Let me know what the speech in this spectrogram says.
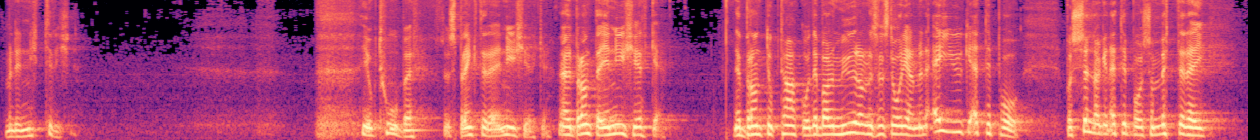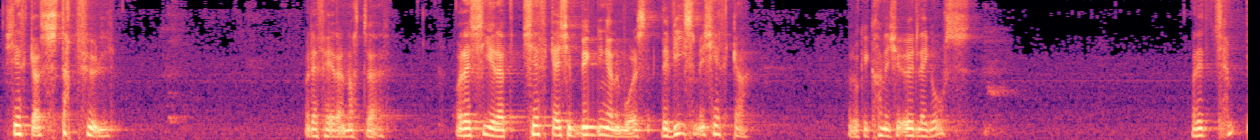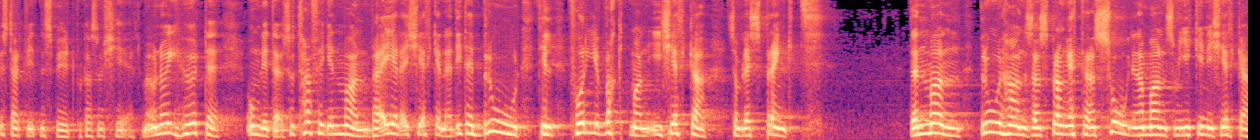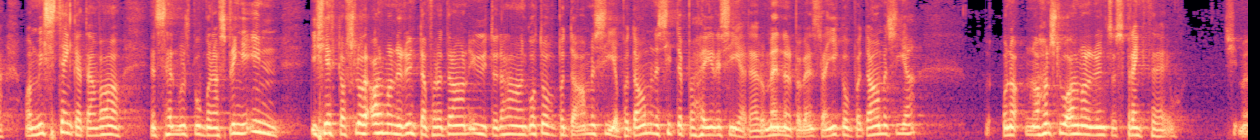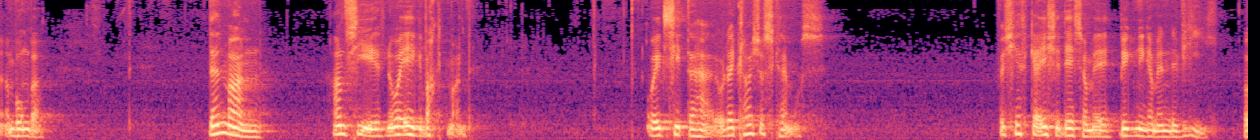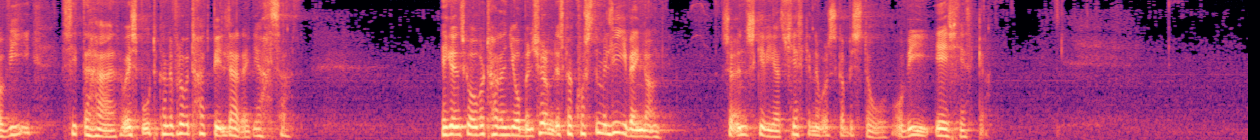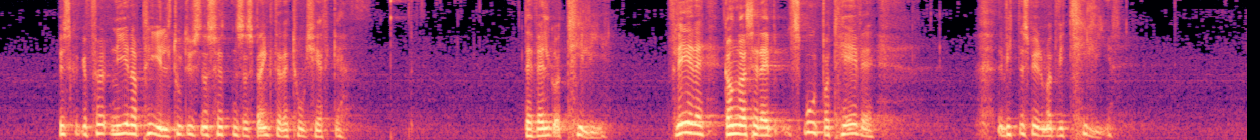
Men det nytter ikke. I oktober så sprengte de en ny kirke. Nei, det brant de en ny kirke. Det brant opp taket, og det er bare murene som står igjen. Men ei uke etterpå, på søndagen etterpå så møtte de kirka stappfull og de feirer nattvær. Og de sier at kirka er ikke bygningene våre, det er vi som er kirka. Og dere kan ikke ødelegge oss. Og Det er et kjempesterkt vitnesbyrd på hva som skjer. Men når jeg hørte om dette, så traff jeg en mann på ei av de kirkene. Dette er bror til forrige vaktmann i kirka som ble sprengt. Den mannen, Bror hans han sprang etter, han så denne mannen som gikk inn i kirka. og Han mistenker at han var en selvmordsbomber. Han springer inn i kirka og slår armene rundt ham for å dra han ut. og Da har han gått over på damesida. Damene sitter på høyresida der, og mennene på venstre. Han gikk over på damesida, og når, når, han slo armene rundt, så sprengte det jo en bombe. Den mannen, han sier 'Nå er jeg vaktmann'. Og jeg sitter her, og de klarer ikke å skremme oss. For kirka er ikke det som er bygninga, men det er vi. Og vi sitter her, og jeg spurte kan jeg få lov å ta et bilde av deg. Ja, sa Jeg ønsker å overta den jobben, selv om det skal koste meg livet en gang. Så ønsker vi at kirkene våre skal bestå, og vi er kirka. Husker ikke før 9. april 2017 så sprengte de to kirker. De velger å tilgi. Flere ganger er de spurt på TV. Det vitnesbyrd om at vi tilgir.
